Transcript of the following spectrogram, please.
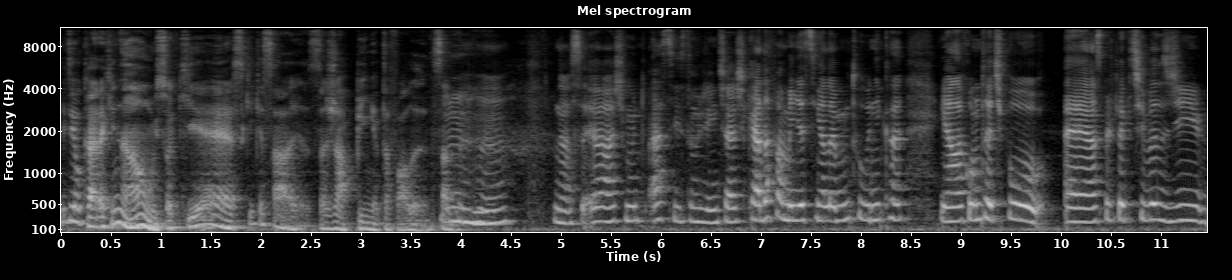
E tem o cara que não, isso aqui é. O que, que essa, essa japinha tá falando, sabe? Uhum. Nossa, eu acho muito. Assistam, gente. Eu acho que cada família, assim, ela é muito única e ela conta, tipo, é, as perspectivas de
